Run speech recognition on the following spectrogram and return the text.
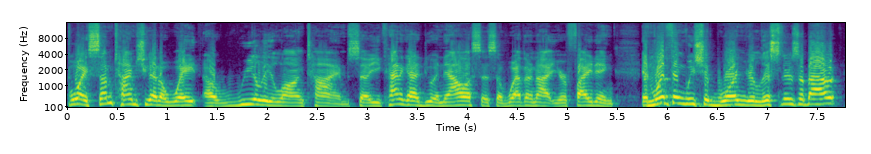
boy, sometimes you got to wait a really long time. So you kind of got to do analysis of whether or not you're fighting. And one thing we should warn your listeners about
